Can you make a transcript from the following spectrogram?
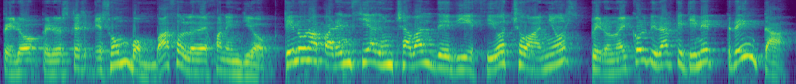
Pero, pero es que es un bombazo lo de Juan Engiop. Tiene una apariencia de un chaval de 18 años, pero no hay que olvidar que tiene 30.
